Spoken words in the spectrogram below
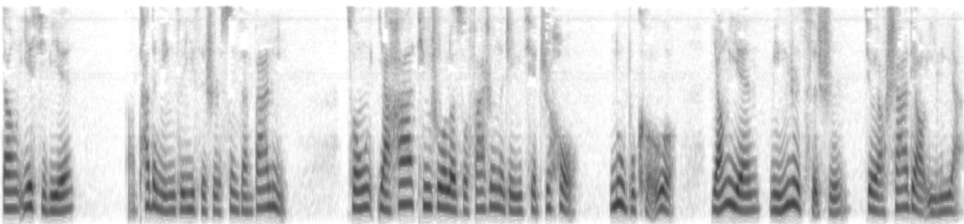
当耶喜别啊，他的名字意思是颂赞巴利，从亚哈听说了所发生的这一切之后，怒不可遏，扬言明日此时就要杀掉以利亚。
